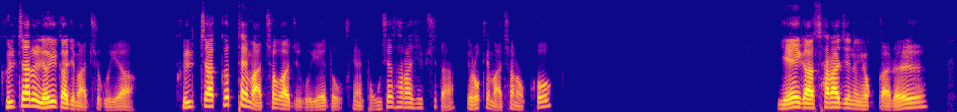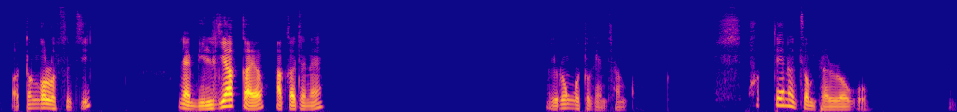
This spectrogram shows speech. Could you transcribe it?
글자를 여기까지 맞추고요. 글자 끝에 맞춰 가지고 얘도 그냥 동시에 사라집시다. 이렇게 맞춰 놓고 얘가 사라지는 효과를 어떤 걸로 쓰지? 그냥 밀기 할까요? 아까 전에 이런 것도 괜찮고 확대는 좀 별로고 음.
